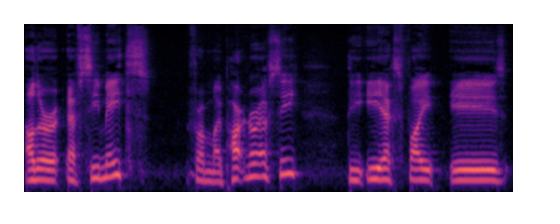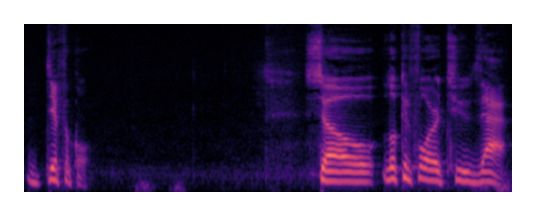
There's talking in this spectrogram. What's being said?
other FC mates from my partner FC, the EX fight is difficult. So, looking forward to that.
